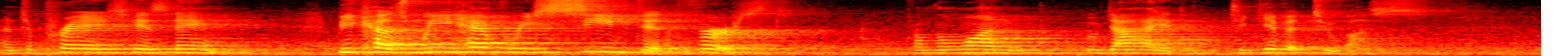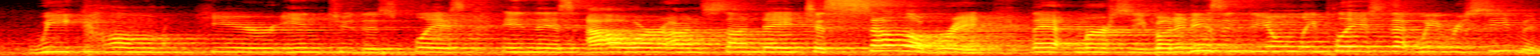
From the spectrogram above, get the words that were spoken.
and to praise his name because we have received it first from the one who died to give it to us. We come here into this place in this hour on Sunday to celebrate that mercy, but it isn't the only place that we receive it.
